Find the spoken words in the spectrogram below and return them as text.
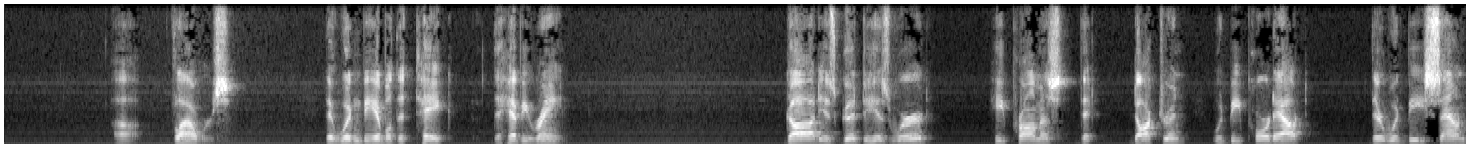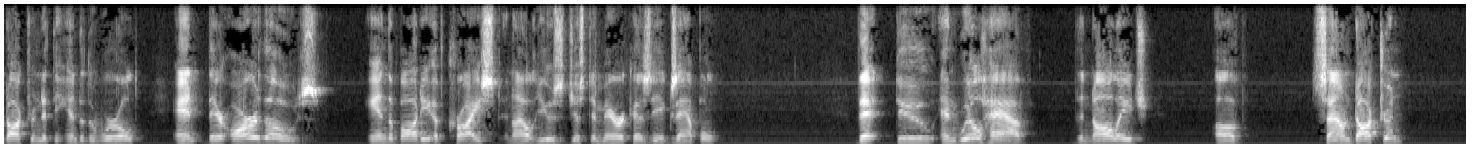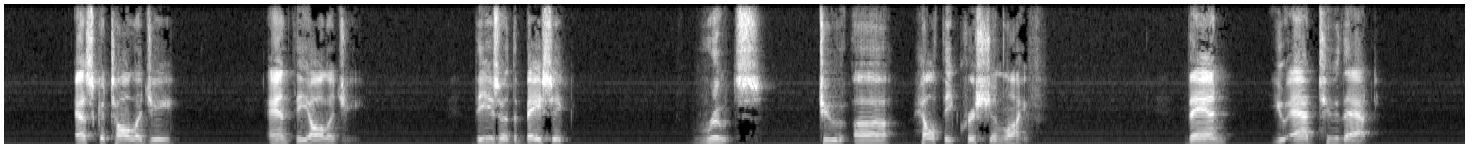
uh, flowers that wouldn't be able to take the heavy rain. God is good to His Word. He promised that doctrine would be poured out. There would be sound doctrine at the end of the world. And there are those in the body of Christ, and I'll use just America as the example, that do and will have the knowledge of sound doctrine, eschatology, and theology. These are the basic roots to a healthy Christian life. Then you add to that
